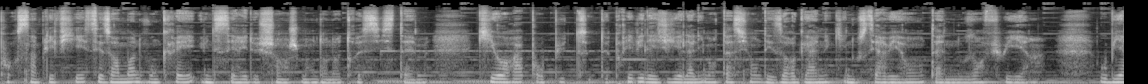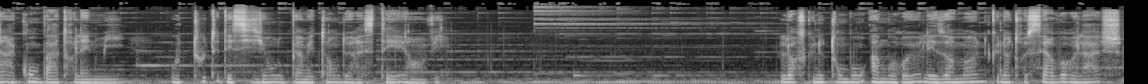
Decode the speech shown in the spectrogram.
Pour simplifier, ces hormones vont créer une série de changements dans notre système qui aura pour but de privilégier l'alimentation des organes qui nous serviront à nous enfuir ou bien à combattre l'ennemi ou toute décision nous permettant de rester en vie. Lorsque nous tombons amoureux, les hormones que notre cerveau relâche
